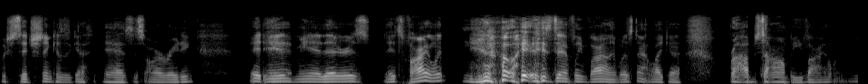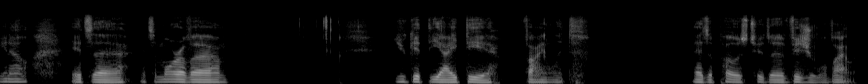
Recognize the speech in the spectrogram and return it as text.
which is interesting because it, it has this R rating. It, it, I mean, there is, it's violent, you know, it is definitely violent, but it's not like a Rob Zombie violent, you know. It's a, it's a more of a, you get the idea violent as opposed to the visual violent.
